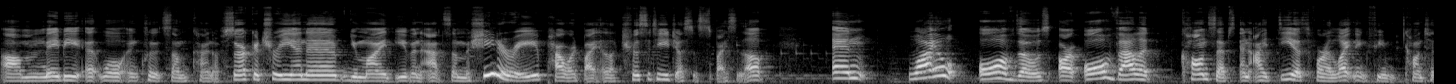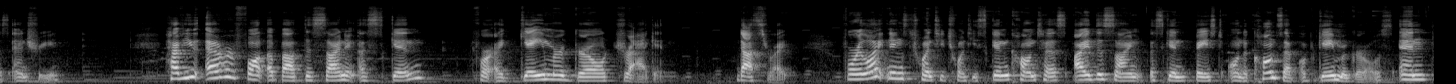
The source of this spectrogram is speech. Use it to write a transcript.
Um, maybe it will include some kind of circuitry in it. You might even add some machinery powered by electricity just to spice it up. And while all of those are all valid concepts and ideas for a lightning theme contest entry. Have you ever thought about designing a skin for a gamer girl dragon? That's right. For Lightning's 2020 skin contest, I designed a skin based on the concept of gamer girls, and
